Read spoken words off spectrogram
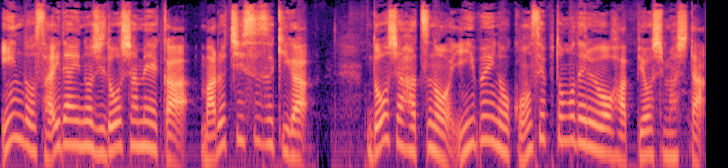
インド最大の自動車メーカー、マルチスズキが、同社初の EV のコンセプトモデルを発表しました。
